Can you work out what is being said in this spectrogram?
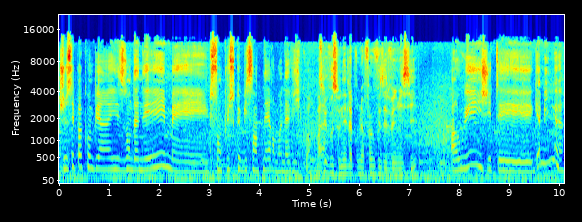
je ne sais pas combien ils ont d'années, mais ils sont plus que bicentenaires à mon avis. Quoi. Est-ce que vous vous souvenez de la première fois que vous êtes venu ici? Ah oui, j'étais gamine.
